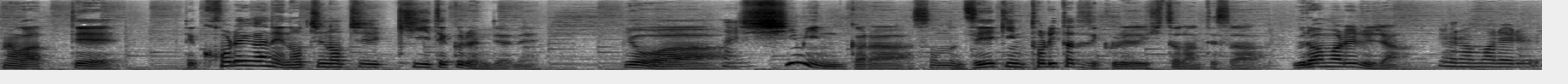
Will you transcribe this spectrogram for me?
のがあってでこれがね後々効いてくるんだよね。要は、はい。市民からその税金取り立ててくれる人なんてさ恨まれるじゃん。恨まれる。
